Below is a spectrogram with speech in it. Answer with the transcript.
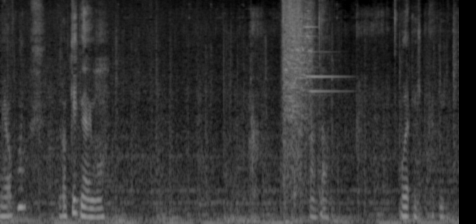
Mehr mal? Da noch Gegner irgendwo. Ah, da. Oh, hätten, hätten.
